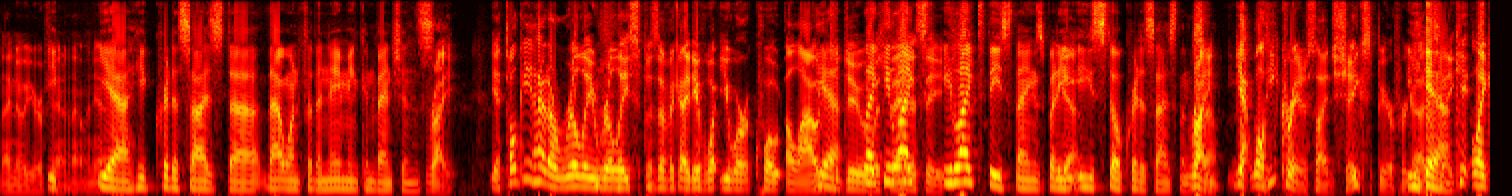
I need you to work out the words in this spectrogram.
i know you're a fan of that one yeah. yeah. he criticized uh, that one for the naming conventions. right yeah tolkien had a really really specific idea of what you were quote allowed Yeah, to do like with he fantasy liked he liked these things, but he, Yeah. he still criticized them. Right. so. Yeah. Well, he criticized Shakespeare for God's Yeah. sake. He, like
